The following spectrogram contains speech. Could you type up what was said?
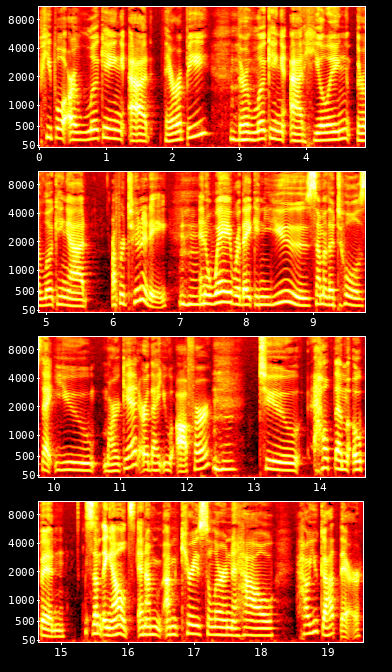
people are looking at therapy, they're looking at healing, they're looking at opportunity mm-hmm. in a way where they can use some of the tools that you market or that you offer mm-hmm. to help them open something else. And i'm i'm curious to learn how how you got there.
